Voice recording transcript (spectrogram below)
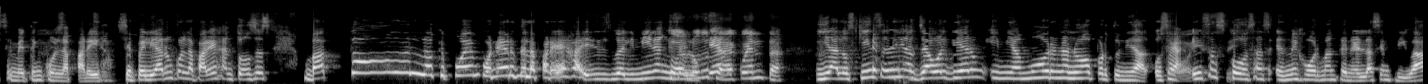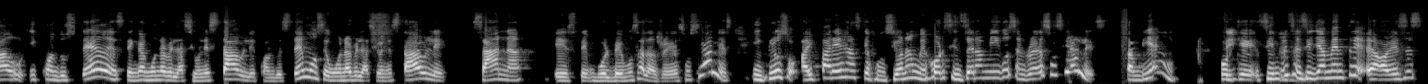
se meten con la pareja. Se pelearon con la pareja, entonces va todo lo que pueden poner de la pareja y lo eliminan. Todo el mundo se da cuenta. Y a los 15 días ya volvieron y mi amor, una nueva oportunidad. O sea, esas cosas es mejor mantenerlas en privado. Y cuando ustedes tengan una relación estable, cuando estemos en una relación estable, sana, este, volvemos a las redes sociales. Incluso hay parejas que funcionan mejor sin ser amigos en redes sociales, también. Porque simple y sencillamente, a veces,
